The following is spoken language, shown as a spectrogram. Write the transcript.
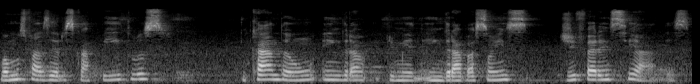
Vamos fazer os capítulos, cada um em, gra, em gravações diferenciadas.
